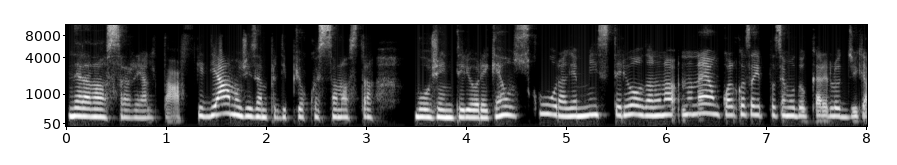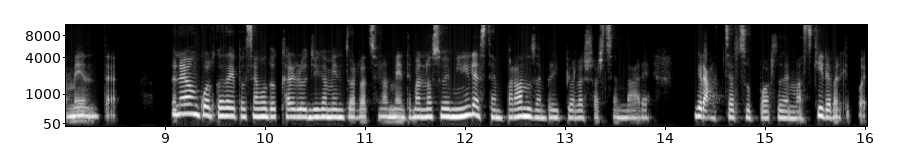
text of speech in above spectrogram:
nella nostra realtà, affidiamoci sempre di più a questa nostra voce interiore che è oscura, che è misteriosa, non, ha, non è un qualcosa che possiamo toccare logicamente, non è un qualcosa che possiamo toccare logicamente o razionalmente, ma il nostro femminile sta imparando sempre di più a lasciarsi andare grazie al supporto del maschile, perché poi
